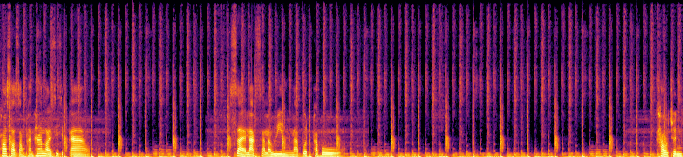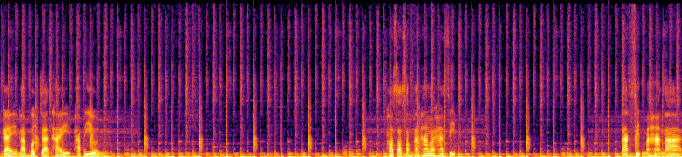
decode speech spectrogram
พศ 2549 สายรักษณ์สารวิน รับบทพะโบ เขาชนไก่รับบทจ่าไทย ภาพยนตร์พศ 2550 ตากสินมหาราช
